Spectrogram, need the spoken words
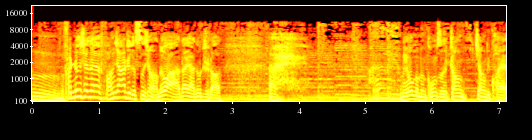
嗯，反正现在房价这个事情，对吧？大家都知道，唉，没有我们工资涨降的快。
